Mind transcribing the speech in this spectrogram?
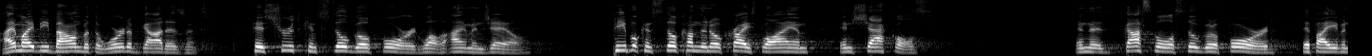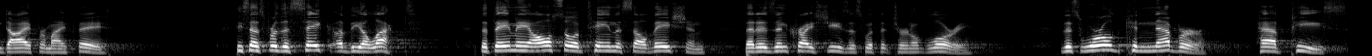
I might be bound, but the word of God isn't his truth can still go forward while I'm in jail. People can still come to know Christ while I am in shackles. And the gospel will still go forward if I even die for my faith. He says, For the sake of the elect, that they may also obtain the salvation that is in Christ Jesus with eternal glory. This world can never have peace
